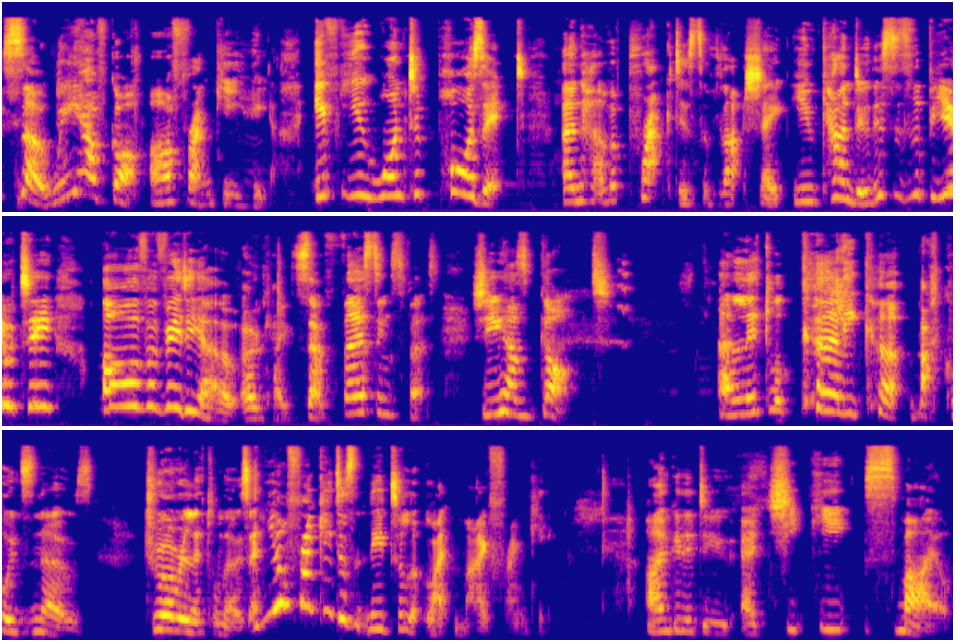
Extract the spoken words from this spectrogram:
So we have got our Frankie here. If you want to pause it and have a practice of that shape, you can do. This is the beauty of a video. Okay, so first things first, she has got a little curly cut backwards nose. Draw a little nose. And your Frankie doesn't need to look like my Frankie. I'm going to do a cheeky smile.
